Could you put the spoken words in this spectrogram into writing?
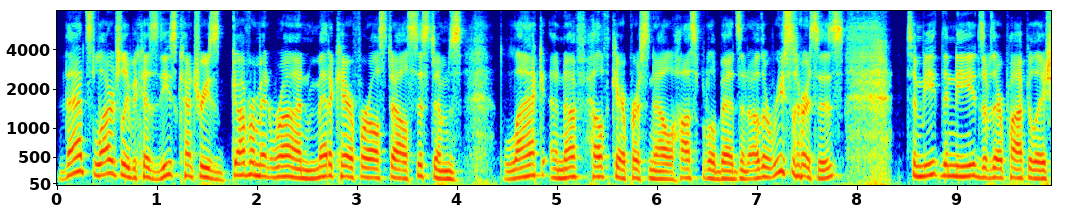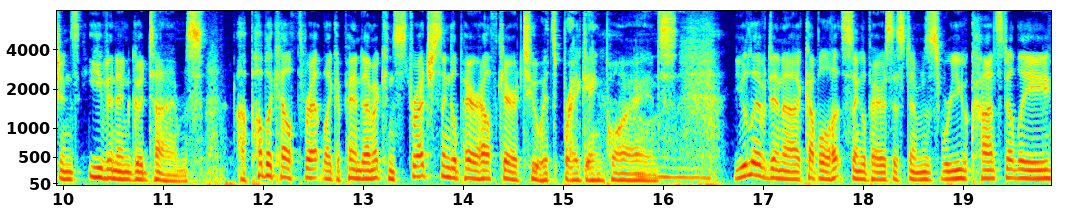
That's largely because these countries' government run Medicare for all style systems lack enough healthcare personnel, hospital beds, and other resources to meet the needs of their populations even in good times. A public health threat like a pandemic can stretch single payer healthcare to its breaking point. You lived in a couple of single payer systems. Were you constantly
